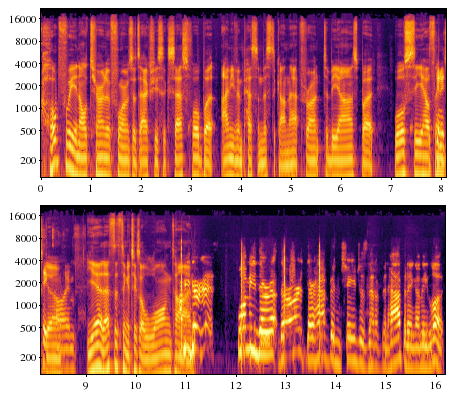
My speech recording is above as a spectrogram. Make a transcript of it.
hopefully in alternative forms it's actually successful, but I'm even pessimistic on that front, to be honest. But We'll see how it's things go. Time. Yeah, that's the thing. It takes a long time. I mean, there is. Well, I mean, there there are there have been changes that have been happening. I mean, look,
